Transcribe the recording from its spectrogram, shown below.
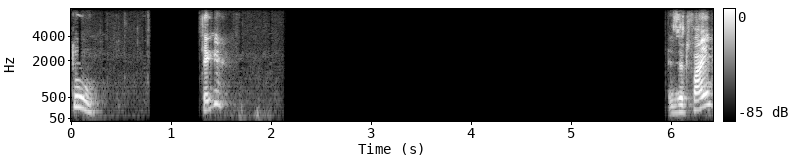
two ठीक है? Is it fine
